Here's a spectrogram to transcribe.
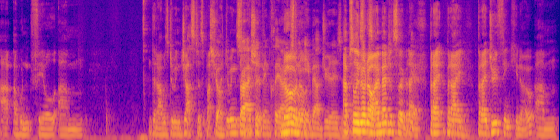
I, I wouldn't feel um, that I was doing justice by, by doing so. Sorry, I should have been clear. No, I was no. talking about Judaism. Absolutely no no I imagine so but Yeah. I but I but I but I do think you know um,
